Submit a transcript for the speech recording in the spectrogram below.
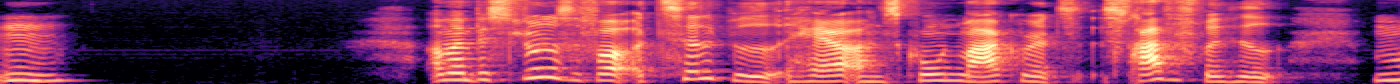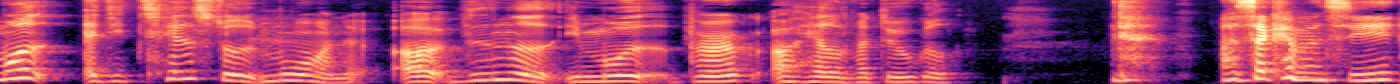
Mm. Og man besluttede sig for at tilbyde herre og hans kone Margaret straffefrihed, mod at de tilstod morerne og vidnede imod Burke og Helen McDougall. Og så kan man sige,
